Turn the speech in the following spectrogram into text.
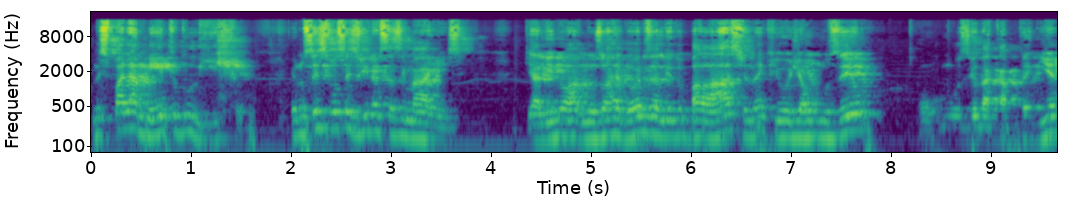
no espalhamento do lixo. Eu não sei se vocês viram essas imagens, que ali no, nos arredores ali do palácio, né, que hoje é um museu, o museu da capitania.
